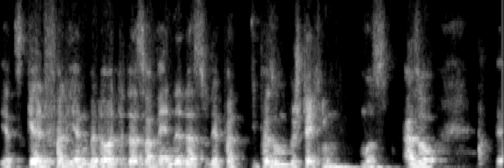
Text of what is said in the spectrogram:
jetzt Geld verlieren, bedeutet das am Ende, dass du der, die Person bestechen musst. Also äh,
